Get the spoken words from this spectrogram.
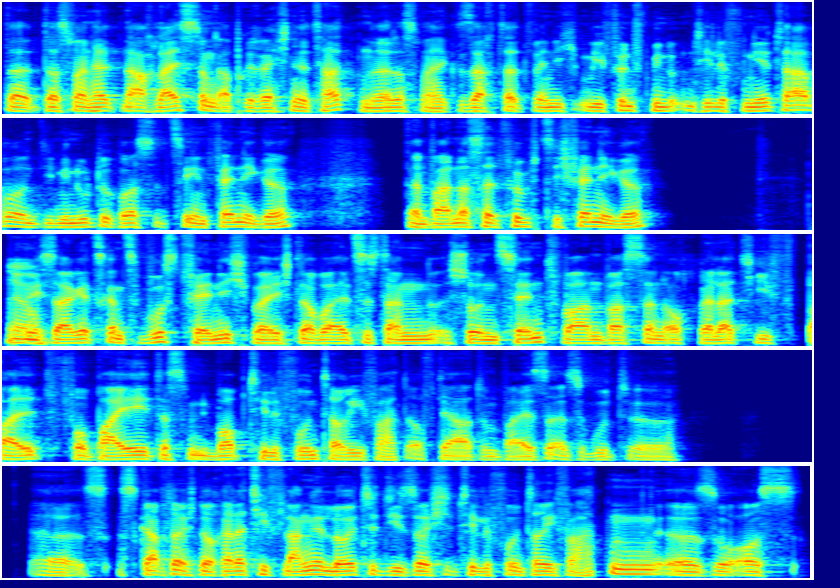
da, dass man halt nach Leistung abgerechnet hat, ne? dass man halt gesagt hat, wenn ich irgendwie fünf Minuten telefoniert habe und die Minute kostet zehn Pfennige, dann waren das halt 50 Pfennige. Ja. Und ich sage jetzt ganz bewusst Pfennig, weil ich glaube, als es dann schon Cent waren, war es dann auch relativ bald vorbei, dass man überhaupt Telefontarife hat auf der Art und Weise. Also gut, äh, äh, es, es, gab, glaube ich, noch relativ lange Leute, die solche Telefontarife hatten, äh, so aus,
